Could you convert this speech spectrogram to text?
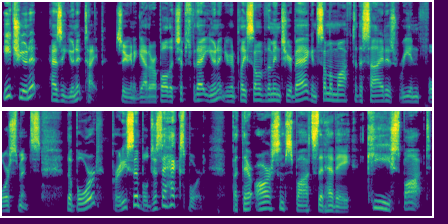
Each unit has a unit type. So you're going to gather up all the chips for that unit. You're going to place some of them into your bag and some of them off to the side as reinforcements. The board, pretty simple, just a hex board. But there are some spots that have a key spot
